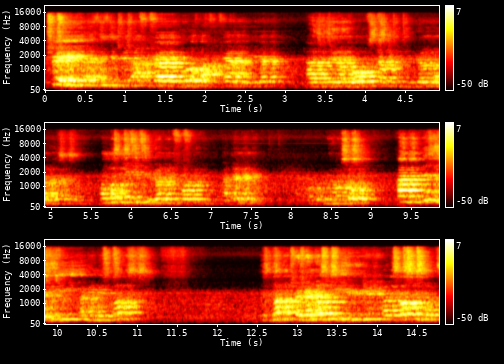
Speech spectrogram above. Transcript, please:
trade, I think between Africa, Europe, Africa, and India has been above 70 billion dollars, almost 80 billion before the pandemic. You know, so, and this is really, I mean, it's not, it's not tremendously huge, but it's also not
